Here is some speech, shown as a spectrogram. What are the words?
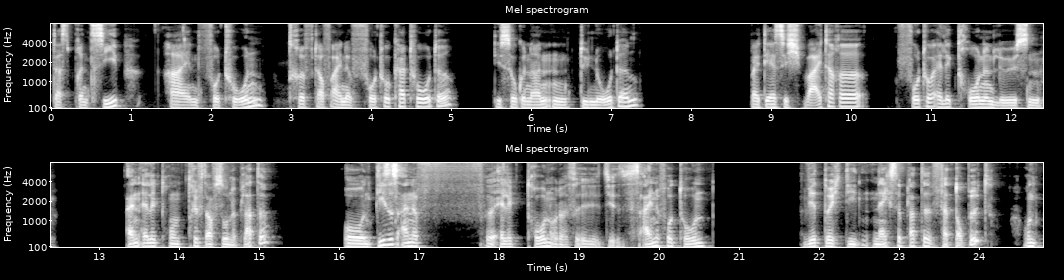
Das Prinzip, ein Photon trifft auf eine Fotokathode, die sogenannten Dynoden, bei der sich weitere Photoelektronen lösen. Ein Elektron trifft auf so eine Platte und dieses eine Elektron oder dieses eine Photon wird durch die nächste Platte verdoppelt und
